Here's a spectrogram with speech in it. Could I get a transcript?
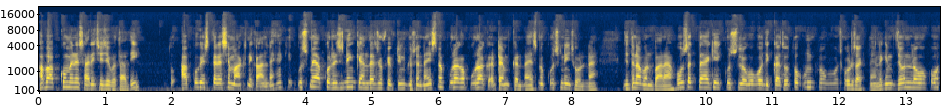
अब आपको मैंने सारी चीज़ें बता दी। तो आपको किस तरह से मार्क्स निकालने हैं कि उसमें आपको रीजनिंग के अंदर जो 15 क्वेश्चन है, इसमें पूरा का पूरा अटैम्प्ट करना है, इसमें कुछ नहीं छोड़ना है, जितना बन पा रहा है। हो सकता है कि कुछ लोगों को दिक्कत हो तो उन लोगों को छोड़ सकते हैं, लेकिन जो उन लोगों को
